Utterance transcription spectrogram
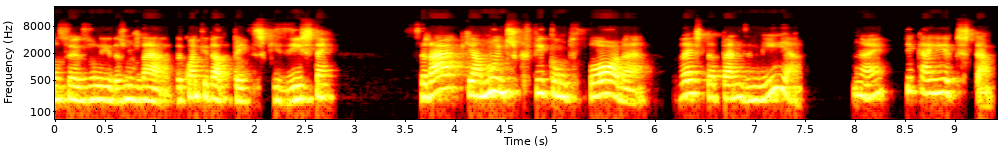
Nações Unidas nos dá da quantidade de países que existem, será que há muitos que ficam de fora desta pandemia? Não é? Fica aí a questão.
